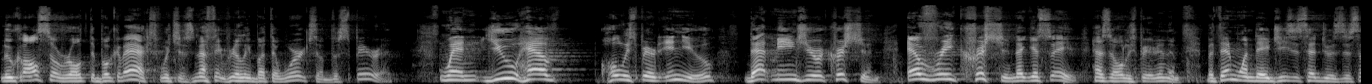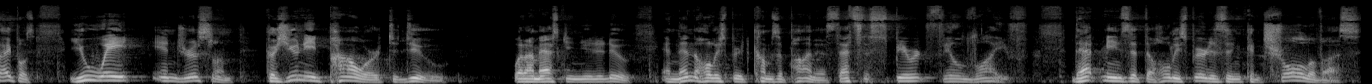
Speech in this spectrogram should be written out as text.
Luke also wrote the book of Acts, which is nothing really but the works of the Spirit. When you have Holy Spirit in you, that means you're a Christian. Every Christian that gets saved has the Holy Spirit in them. But then one day Jesus said to his disciples, You wait in Jerusalem because you need power to do what I'm asking you to do. And then the Holy Spirit comes upon us. That's the spirit filled life. That means that the Holy Spirit is in control of us.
